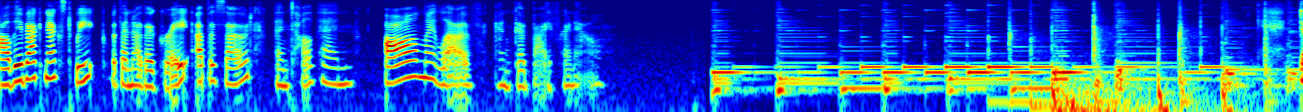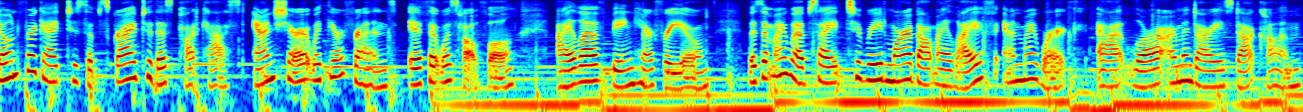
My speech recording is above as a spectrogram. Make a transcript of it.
I'll be back next week with another great episode. Until then, all my love and goodbye for now. Don't forget to subscribe to this podcast and share it with your friends if it was helpful. I love being here for you. Visit my website to read more about my life and my work at loraarmendariz.com.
